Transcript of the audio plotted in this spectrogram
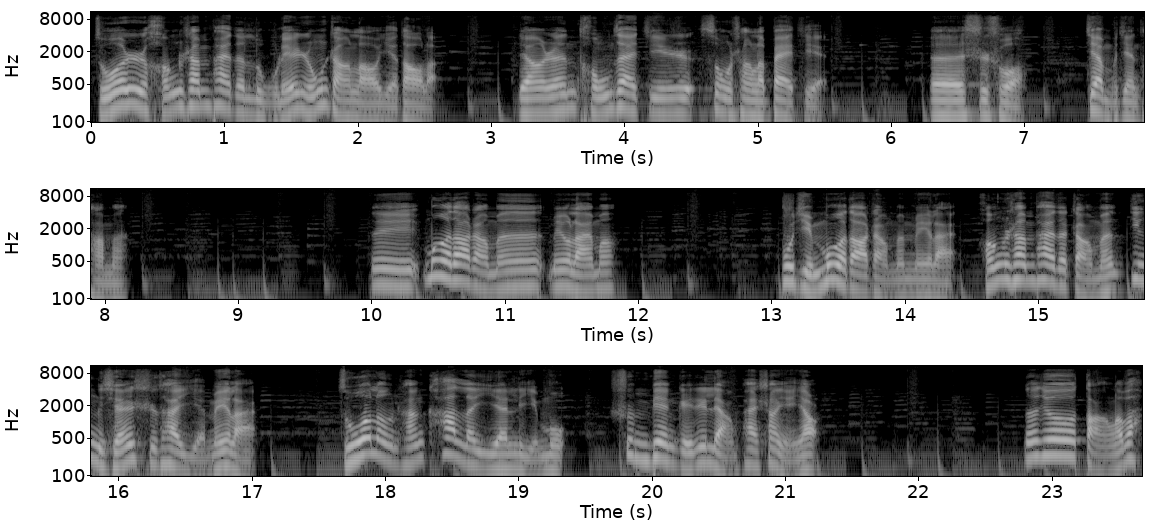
昨日衡山派的鲁连荣长老也到了，两人同在今日送上了拜帖。呃，师叔，见不见他们？那莫大掌门没有来吗？不仅莫大掌门没来，衡山派的掌门定贤师太也没来。左冷禅看了一眼李牧。顺便给这两派上眼药，那就挡了吧。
